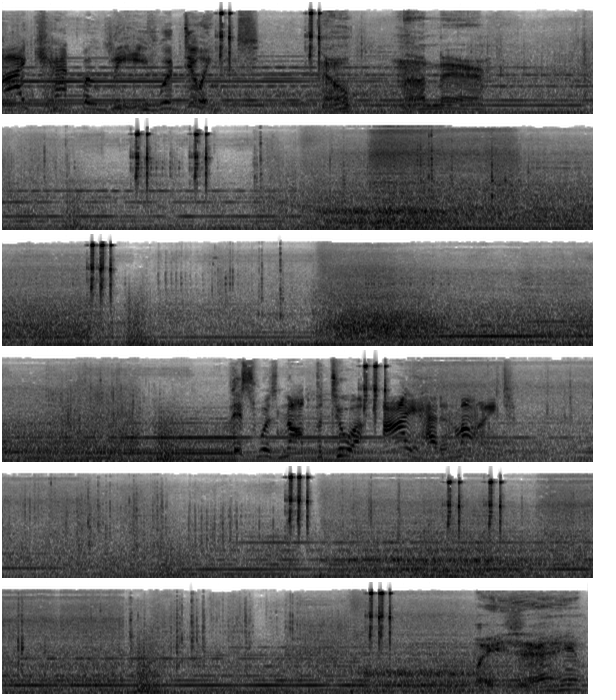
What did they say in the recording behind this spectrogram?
I can't believe we're doing this. Nope, not there. This was not the tour I had in mind. Wait, is that him?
